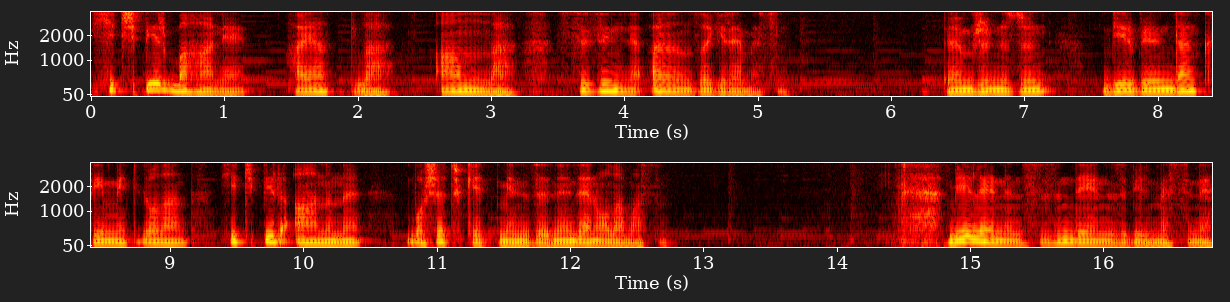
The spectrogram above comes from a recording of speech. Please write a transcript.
Hiçbir bahane hayatla, anla, sizinle aranıza giremesin. Ömrünüzün birbirinden kıymetli olan hiçbir anını boşa tüketmenize neden olamasın. Birilerinin sizin değerinizi bilmesini,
